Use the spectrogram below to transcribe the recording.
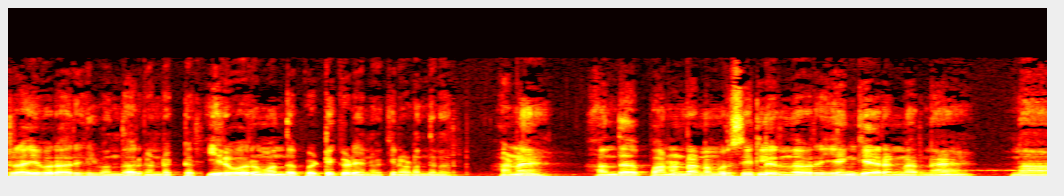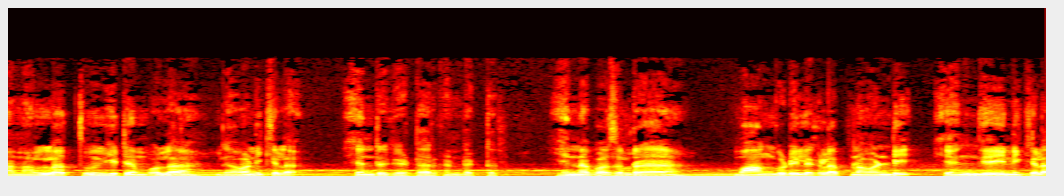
டிரைவர் அருகில் வந்தார் கண்டக்டர். இருவரும் அந்த பெட்டிக்கடை நோக்கி நடந்தனர். அண்ணே அந்த பன்னெண்டாம் நம்பர் சீட்டில் இருந்தவர் எங்கே இறங்கினார்ண்ணே? நான் நல்லா தூங்கிட்டேன் போல கவனிக்கல என்று கேட்டார் கண்டக்டர் என்னப்பா சொல்ற? மாங்குடியில் கிளப்பின வண்டி எங்கேயும் நிக்கல.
